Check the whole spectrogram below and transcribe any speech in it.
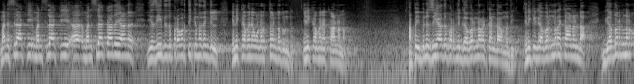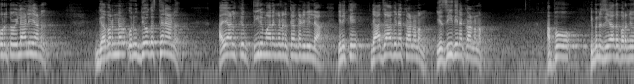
മനസ്സിലാക്കി മനസ്സിലാക്കി മനസ്സിലാക്കാതെയാണ് യസീദ് ഇത് പ്രവർത്തിക്കുന്നതെങ്കിൽ എനിക്കവനെ ഉണർത്തേണ്ടതുണ്ട്. എനിക്കവനെ കാണണം. അപ്പോൾ ഇബിന് സിയാദ് പറഞ്ഞ് ഗവർണറെ കണ്ടാൽ മതി. എനിക്ക് ഗവർണറെ കാണണ്ട. ഗവർണർ ഒരു തൊഴിലാളിയാണ്. ഗവർണർ ഒരു ഉദ്യോഗസ്ഥനാണ്. അയാൾക്ക് തീരുമാനങ്ങൾ എടുക്കാൻ കഴിവില്ല. എനിക്ക് രാജാവിനെ കാണണം യസീദിനെ കാണണം. അപ്പോൾ ഇബിന് സിയാദ് പറഞ്ഞു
